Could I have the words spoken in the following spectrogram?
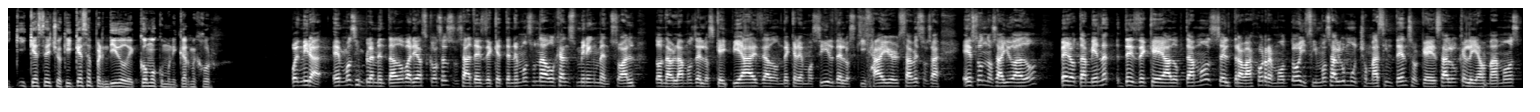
¿Y qué has hecho aquí? ¿Qué has aprendido de cómo comunicar mejor? Pues mira, hemos implementado varias cosas, o sea, desde que tenemos una All Hands Meeting mensual donde hablamos de los KPIs, de a dónde queremos ir, de los key hires, ¿sabes? O sea, eso nos ha ayudado, pero también desde que adoptamos el trabajo remoto hicimos algo mucho más intenso, que es algo que le llamamos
